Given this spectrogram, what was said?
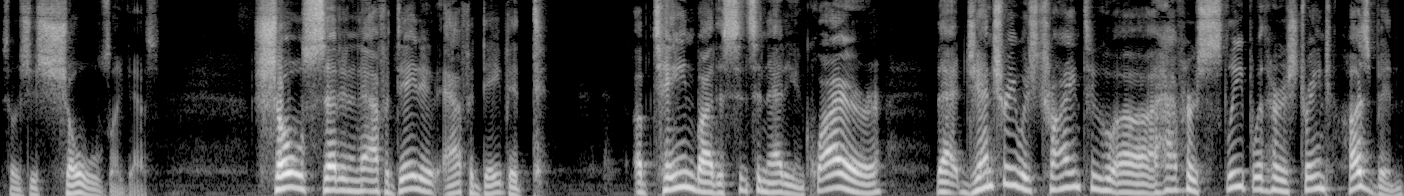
So it's just Scholes, I guess. Scholes said in an affidavit, affidavit obtained by the Cincinnati Enquirer that Gentry was trying to uh, have her sleep with her estranged husband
